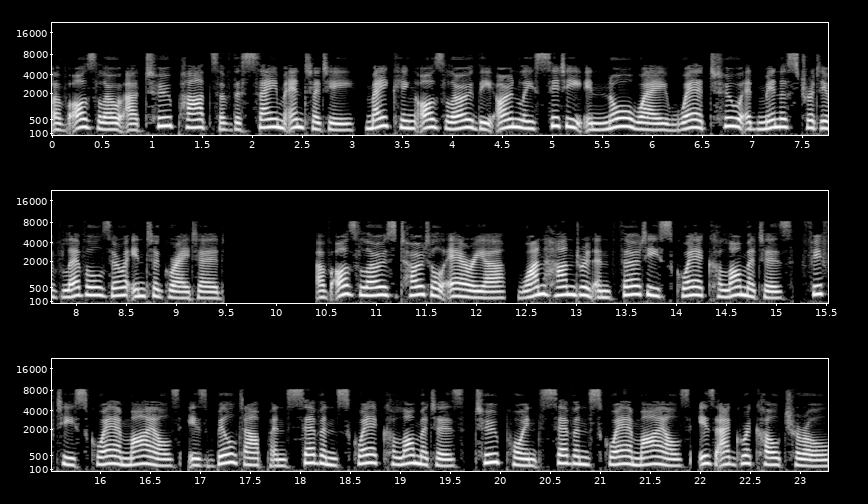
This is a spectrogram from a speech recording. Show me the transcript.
of Oslo are two parts of the same entity, making Oslo the only city in Norway where two administrative levels are integrated. Of Oslo's total area, 130 square kilometers, 50 square miles is built up and 7 square kilometers, 2.7 square miles is agricultural.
